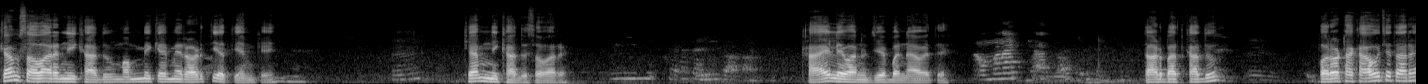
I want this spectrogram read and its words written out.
કેમ સવારે નહીં ખાધું? મમ્મી કે મેં રડતી હતી એમ કે. કેમ નહીં ખાધું સવારે? ખાઈ લેવાનું જે બનાવે તે? દાળ ભાત ખાધું? પરોઠા ખાવું છે તારે?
